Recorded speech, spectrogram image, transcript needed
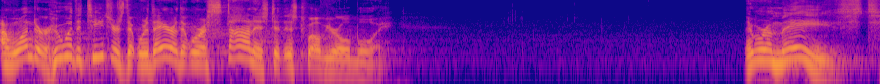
I wonder who were the teachers that were there that were astonished at this 12 year old boy? They were amazed.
